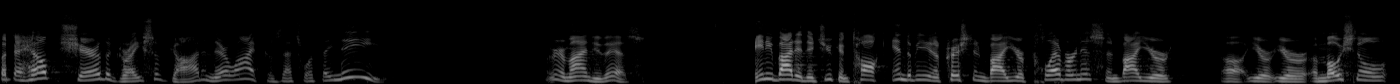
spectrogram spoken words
but to help share the grace of God in their life because that's what they need. Let me remind you this. Anybody that you can talk into being a Christian by your cleverness and by your uh, your, your emotional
